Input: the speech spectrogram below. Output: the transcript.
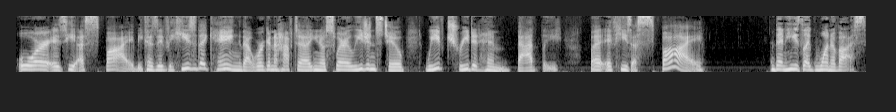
or is he a spy? Because if he's the king that we're going to have to, you know, swear allegiance to, we've treated him badly. But if he's a spy, then he's like one of us.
